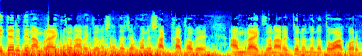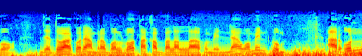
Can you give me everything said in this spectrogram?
ঈদের দিন আমরা একজন আরেকজনের সাথে যখনই সাক্ষাৎ হবে, আমরা একজন আরেকজনের জন্য দোয়া করব। যে দোয়া করে আমরা বলব, তাকাব্বাল আল্লাহ মিন্না ওমিনকুম আর অন্য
